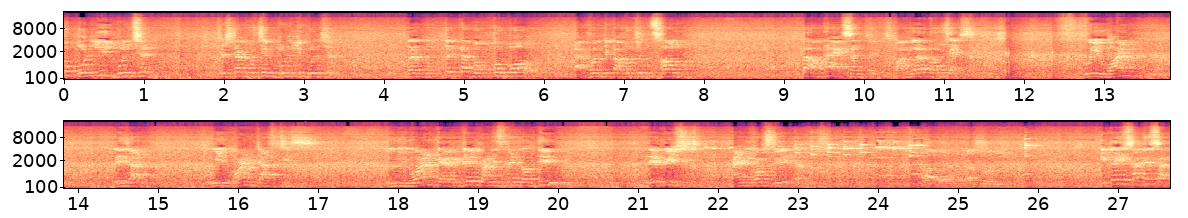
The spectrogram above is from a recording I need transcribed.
খুব বলছেন। চেষ্টা করছেন বললি বলছেন। ওনার প্রত্যেকটা বক্তব্য এখন যেটা হচ্ছে সাউন্ড তা আমরা অ্যাকশন চাই। বাংলার মানুষ action we want result we want justice we want capital punishment of the rapist and conspirator এটাই সাজেশন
